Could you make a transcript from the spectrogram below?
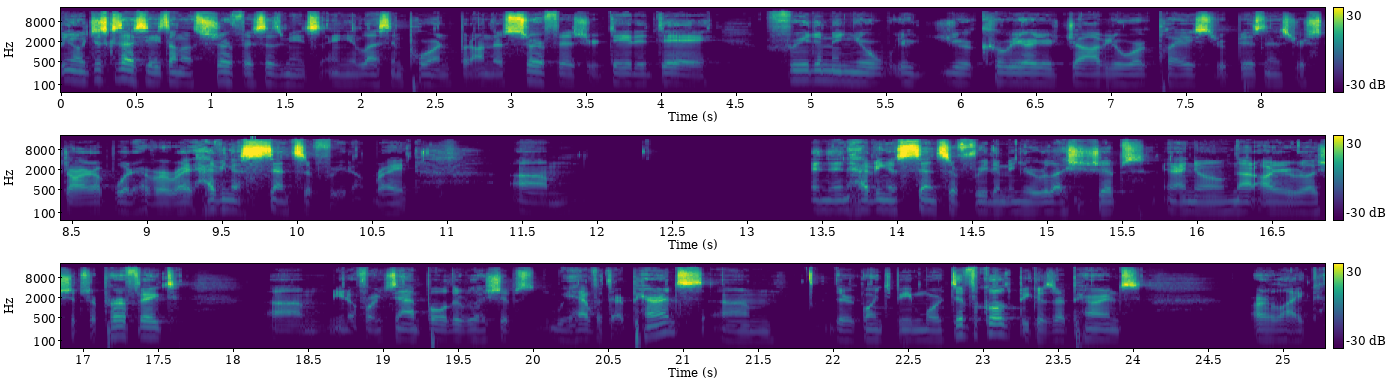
you know, just because I say it's on the surface doesn't mean it's any less important, but on the surface, your day to day, freedom in your, your, your career, your job, your workplace, your business, your startup, whatever, right? Having a sense of freedom, right? Um, and then having a sense of freedom in your relationships. And I know not all your relationships are perfect. Um, you know, for example, the relationships we have with our parents, um, they're going to be more difficult because our parents are like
